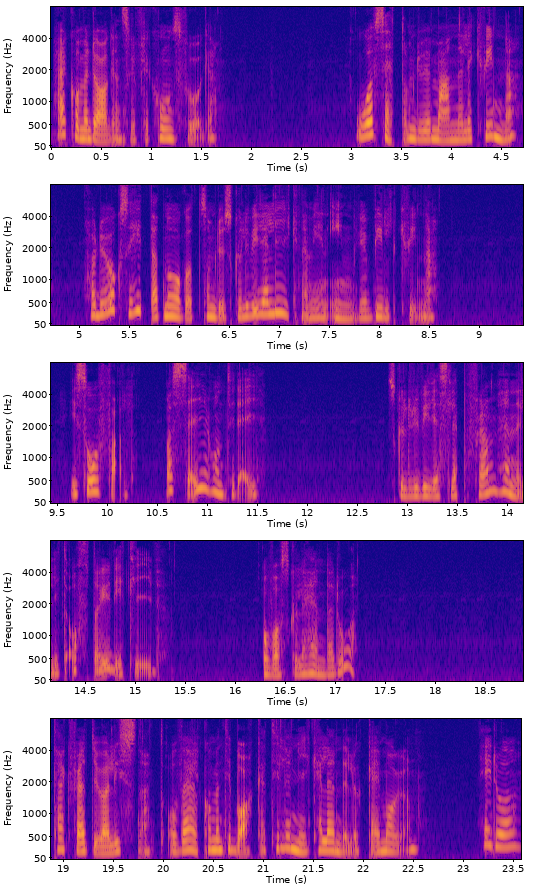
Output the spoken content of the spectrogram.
Här kommer dagens reflektionsfråga. Oavsett om du är man eller kvinna har du också hittat något som du skulle vilja likna vid en inre vildkvinna. I så fall, vad säger hon till dig? Skulle du vilja släppa fram henne lite oftare i ditt liv? Och vad skulle hända då? Tack för att du har lyssnat och välkommen tillbaka till en ny kalenderlucka imorgon. Hej då!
